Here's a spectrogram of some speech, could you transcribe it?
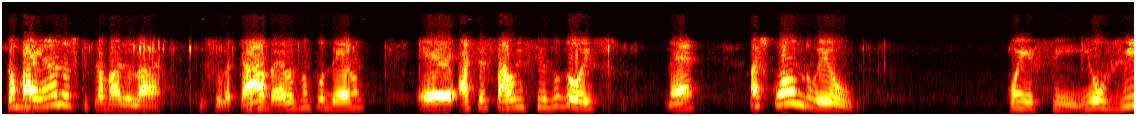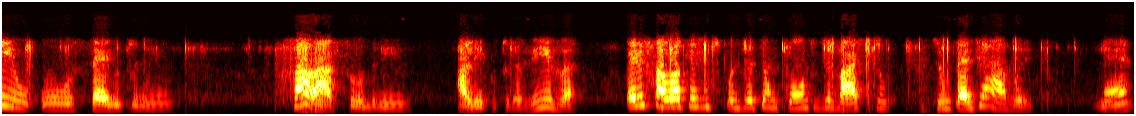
Então, baianas que trabalham lá em Sorocaba, elas não puderam é, acessar o inciso 2, né? Mas quando eu conheci e ouvi o, o Célio Turinho falar sobre a Lei Cultura Viva, ele falou que a gente podia ter um ponto debaixo de um pé de árvore, né?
